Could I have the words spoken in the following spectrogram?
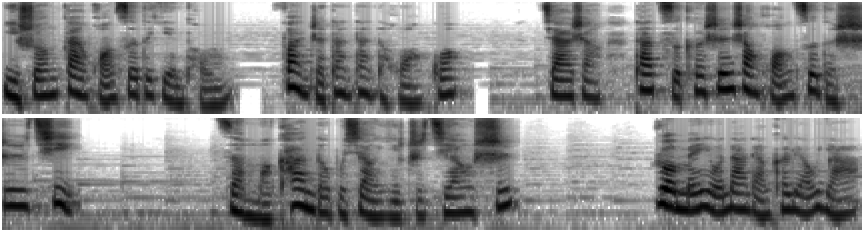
一双淡黄色的眼瞳泛着淡淡的黄光，加上他此刻身上黄色的湿气，怎么看都不像一只僵尸。若没有那两颗獠牙，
